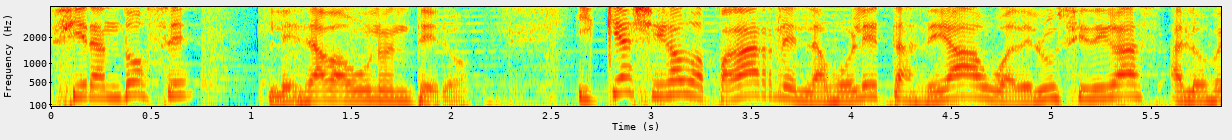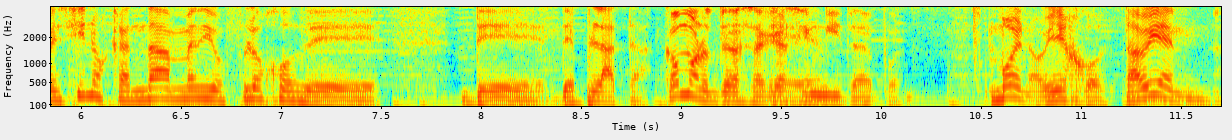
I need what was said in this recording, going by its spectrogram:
Si eran 12, les daba uno entero. Y que ha llegado a pagarles las boletas de agua, de luz y de gas a los vecinos que andaban medio flojos de, de- de plata. ¿Cómo no te vas a quedar Eh, sin guita después? Bueno, viejo, está bien,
